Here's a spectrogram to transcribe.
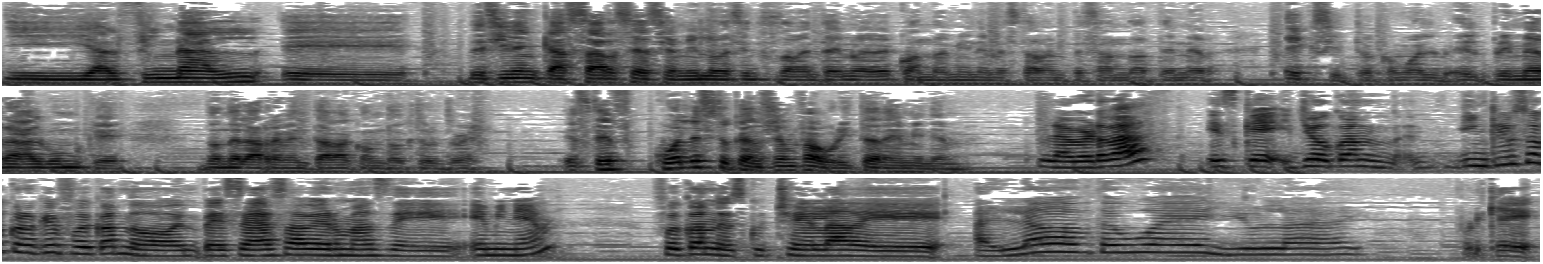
y al final eh, deciden casarse hacia 1999 cuando Eminem estaba empezando a tener éxito, como el, primer álbum que donde la reventaba con Dr. Dre. Steph, ¿cuál es tu canción favorita de Eminem? La verdad es que yo cuando, incluso creo que fue cuando empecé a saber más de Eminem, fue cuando escuché la de I love the way you lie, porque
